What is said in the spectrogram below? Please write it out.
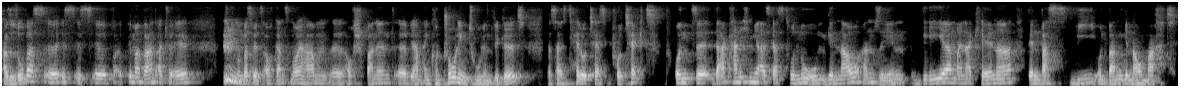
Also sowas äh, ist, ist äh, immer brandaktuell. Und was wir jetzt auch ganz neu haben, äh, auch spannend, äh, wir haben ein Controlling-Tool entwickelt, das heißt HelloTest Protect. Und äh, da kann ich mir als Gastronom genau ansehen, wer meiner Kellner denn was, wie und wann genau macht.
